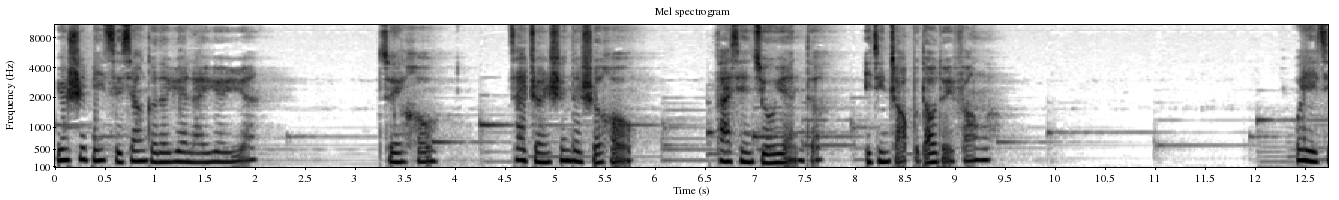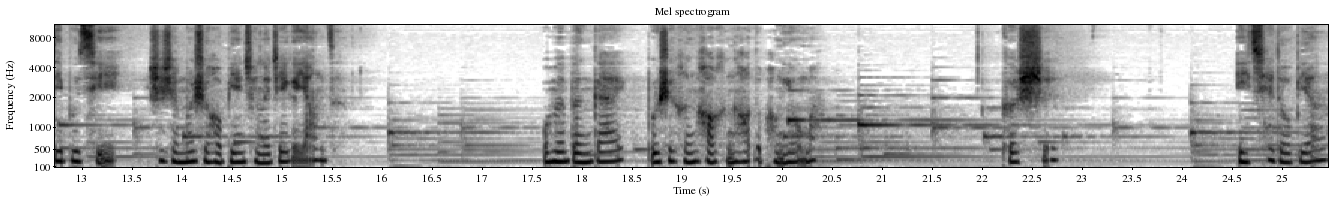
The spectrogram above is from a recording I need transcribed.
于是彼此相隔的越来越远。最后，在转身的时候，发现久远的已经找不到对方了。我也记不起是什么时候变成了这个样子。我们本该不是很好很好的朋友吗？可是，一切都变了。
